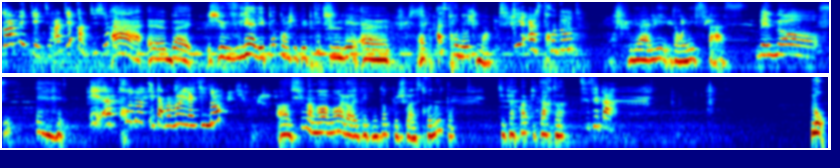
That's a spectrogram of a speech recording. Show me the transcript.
Comme tu raté quand tu seras. Ah, euh, bah, je voulais à l'époque, quand j'étais petite, je voulais euh, être astronaute, moi. Qui est astronaute? Je voulais aller dans l'espace. Mais non Si. Et astronaute Et ta maman, il a dit non? Ah, si, maman, maman, elle aurait été contente que je sois astronaute. hein. Tu veux faire quoi plus tard, toi? Je sais pas. Bon,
